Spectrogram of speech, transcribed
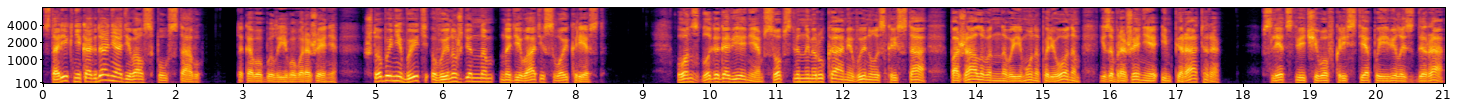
старик никогда не одевался по уставу, таково было его выражение, чтобы не быть вынужденным надевать и свой крест. Он с благоговением, собственными руками вынул из креста, пожалованного ему Наполеоном, изображение императора, вследствие чего в кресте появилась дыра,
